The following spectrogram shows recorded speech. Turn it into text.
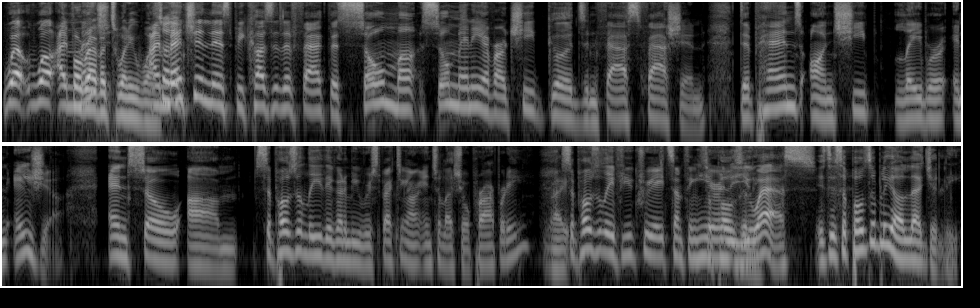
well, well, I Forever mentioned- 21. I So they- mention this because of the fact that so mu- so many of our cheap goods in fast fashion depends on cheap labor in Asia. And so, um, supposedly, they're going to be respecting our intellectual property. right. Supposedly, if you create something here Supposedly. in the U.S., Is it supposedly or allegedly?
